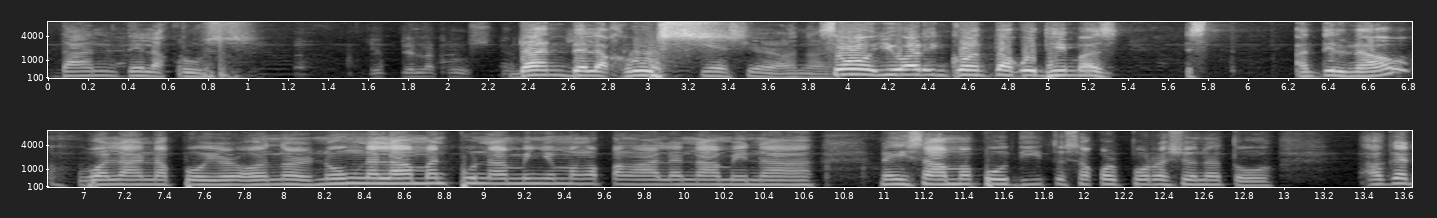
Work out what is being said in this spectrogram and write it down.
Dan De La Cruz. De la Cruz. Dan de la Cruz. Yes, Your Honor. So, you are in contact with him as, until now? Wala na po, Your Honor. Nung nalaman po namin yung mga pangalan namin na naisama po dito sa korporasyon na to, agad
